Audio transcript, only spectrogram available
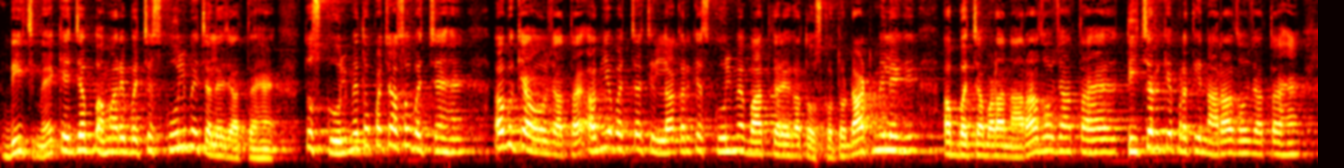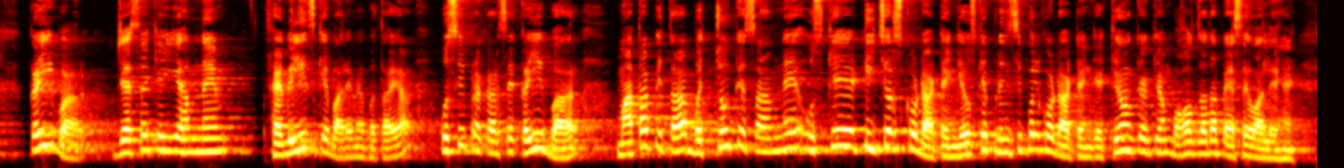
बीच में कि जब हमारे बच्चे स्कूल में चले जाते हैं तो स्कूल में तो पचासों बच्चे हैं। अब क्या हो जाता है? अब ये बच्चा चिल्ला करके स्कूल में बात करेगा तो उसको तो डांट मिलेगी। अब बच्चा बड़ा नाराज़ हो जाता है, टीचर के प्रति नाराज़ हो जाता है। कई बार, जैसे कि ये हमने फैमिलीज़ के बारे में बताया, उसी प्रकार से कई बार माता पिता बच्चों के सामने उसके टीचर्स को डांटेंगे, उसके प्रिंसिपल को डांटेंगे। क्यों? क्योंकि हम बहुत ज़्यादा पैसे वाले हैं।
